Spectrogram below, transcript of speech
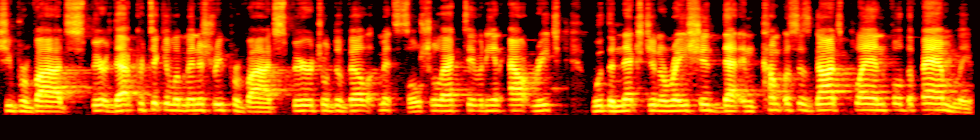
She provides spirit, that particular ministry provides spiritual development, social activity, and outreach with the next generation that encompasses God's plan for the family.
